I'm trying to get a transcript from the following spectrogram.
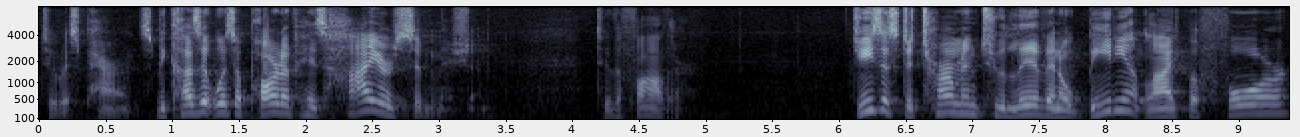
to his parents because it was a part of his higher submission to the Father. Jesus determined to live an obedient life before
